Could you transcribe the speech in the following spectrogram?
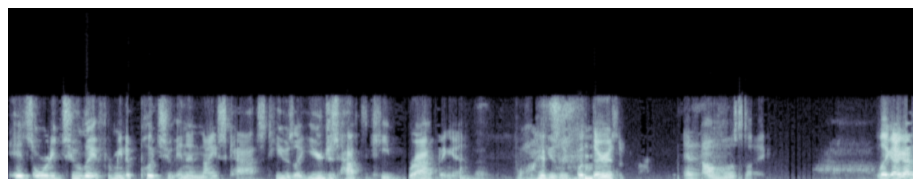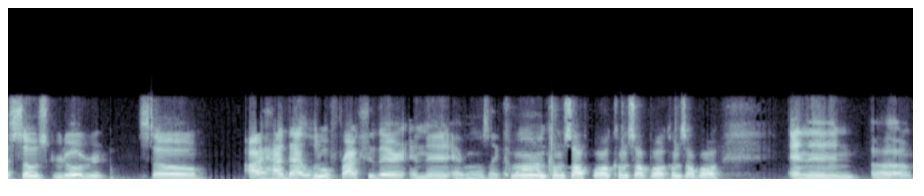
it's already too late for me to put you in a nice cast. He was like, you just have to keep wrapping it. What? He's like, but there's, and I was like, like I got so screwed over. So I had that little fracture there, and then everyone was like, come on, come softball, come softball, come softball. And then uh,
